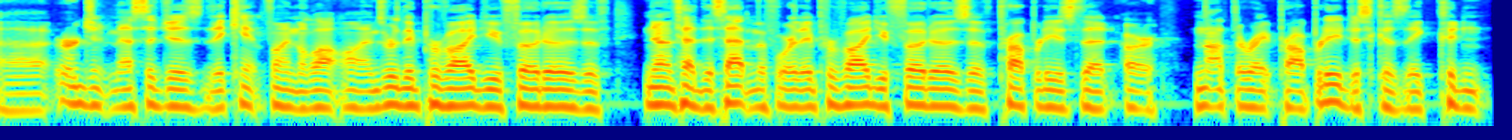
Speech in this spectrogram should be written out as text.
uh, urgent messages. They can't find the lot lines, or they provide you photos of. You know, I've had this happen before. They provide you photos of properties that are not the right property just because they couldn't,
